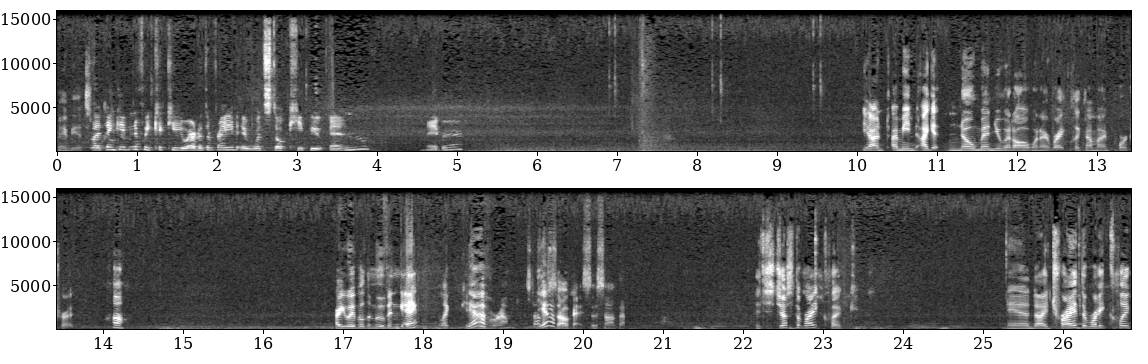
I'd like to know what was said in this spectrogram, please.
Maybe it's. so I think even if we kick you out of the raid, it would still keep you in. Maybe. Yeah, I mean, I get no menu at all when I right click on my portrait. Are you able to move in game? Like, can Yeah. you move around and stuff? Yeah. So, okay, so it's not that. It's just the right click. And I tried the right click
